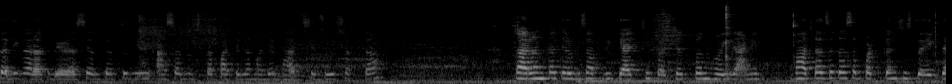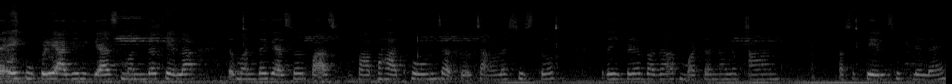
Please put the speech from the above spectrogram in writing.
कधी घरात वेळ असेल तर तुम्ही असा नुसता पातेल्यामध्ये भात शिजवू शकता. कारण का तेवढीच आपली गॅसची बचत पण होईल आणि भाताचं कसं पटकन शिजतं. एकदा एक उकळी आली आणि गॅस मंद केला तर मंद गॅसवर बास भा- भात होऊन जातो चांगला शिजतो. आता इकडे बघा मटणाला छान असं तेल सुटलेलं आहे.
